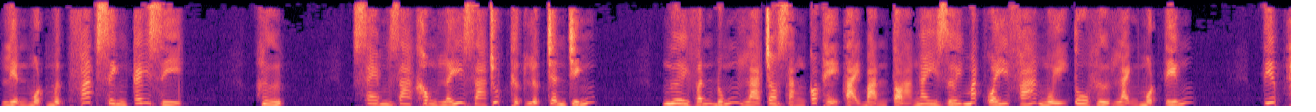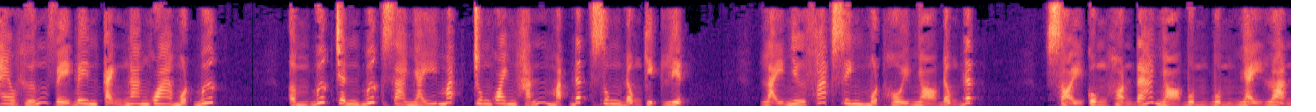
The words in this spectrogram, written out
Liền một mực phát sinh cái gì. Hừ. Xem ra không lấy ra chút thực lực chân chính. Ngươi vẫn đúng là cho rằng có thể tại bản tỏa ngay dưới mắt quấy phá ngụy tu hừ lạnh một tiếng. Tiếp theo hướng về bên cạnh ngang qua một bước. ầm bước chân bước ra nháy mắt, chung quanh hắn mặt đất rung động kịch liệt. Lại như phát sinh một hồi nhỏ động đất. Sỏi cùng hòn đá nhỏ bùm bùm nhảy loạn.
